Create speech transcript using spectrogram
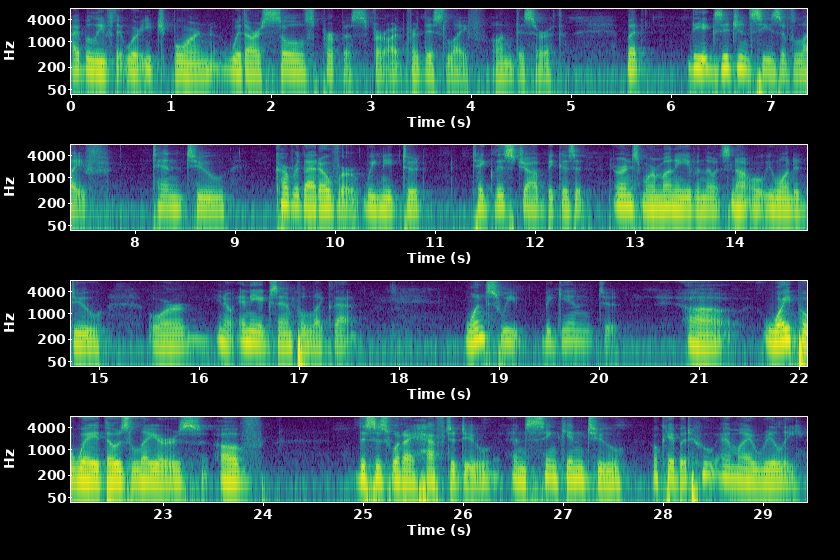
I believe that we're each born with our soul's purpose for, our, for this life on this earth. But the exigencies of life tend to cover that over. We need to take this job because it earns more money even though it's not what we want to do, or you know any example like that. Once we begin to uh, wipe away those layers of this is what I have to do and sink into okay, but who am I really?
